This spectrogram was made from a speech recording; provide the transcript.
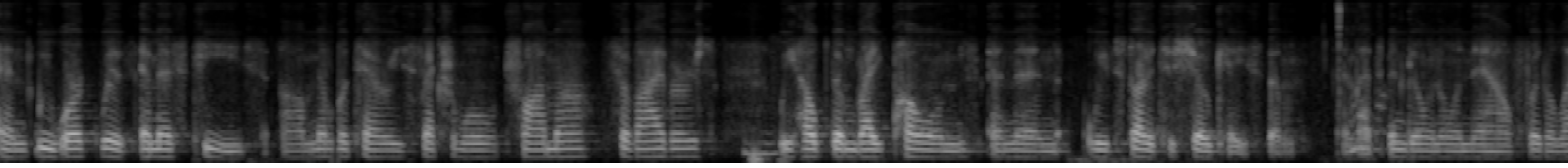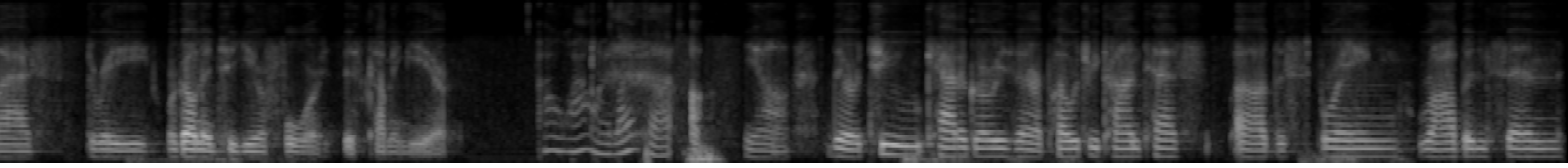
and we work with MSTs, uh, military sexual trauma survivors. Mm-hmm. We help them write poems, and then we've started to showcase them. And that's been going on now for the last three. We're going into year four this coming year. Oh, wow. I like that. Uh, yeah, there are two categories in our poetry contest: uh, the Spring Robinson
